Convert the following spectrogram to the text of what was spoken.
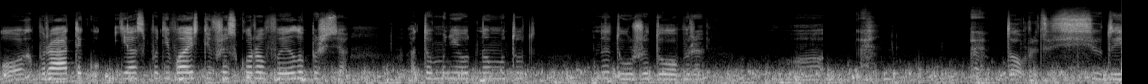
Ох, братику, я сподіваюсь, ти вже скоро вилупишся, а то мені одному тут не дуже добре. Е, е, добре, це сюди.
